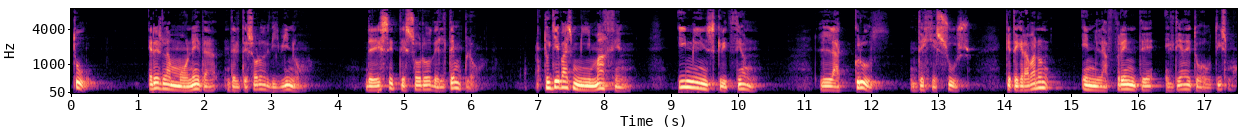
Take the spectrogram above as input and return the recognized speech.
tú Eres la moneda del tesoro divino, de ese tesoro del templo. Tú llevas mi imagen y mi inscripción, la cruz de Jesús que te grabaron en la frente el día de tu bautismo.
